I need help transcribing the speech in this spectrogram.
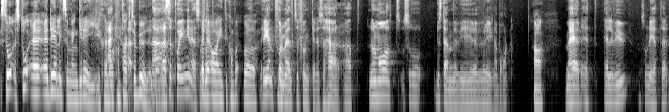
Stå, stå, är, är det liksom en grej i själva Nej, kontaktförbudet? Nej, eller? alltså poängen är som eller sagt, ja, inte kompa- rent formellt så funkar det så här att normalt så bestämmer vi över egna barn. ja. Med ett LVU, som det heter,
